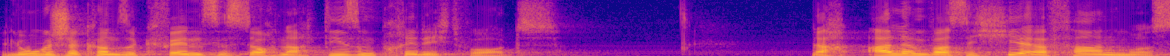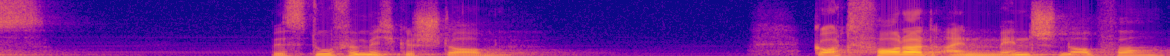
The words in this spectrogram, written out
Die logische Konsequenz ist auch nach diesem Predigtwort, nach allem, was ich hier erfahren muss, bist du für mich gestorben. Gott fordert ein Menschenopfer?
